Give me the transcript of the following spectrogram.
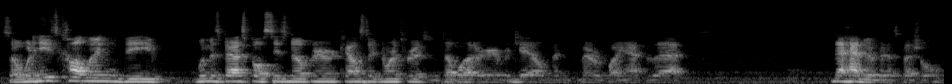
So when he's calling the women's basketball season opener, Cal State Northridge, a doubleheader here and remember playing after that. That had to have been a special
